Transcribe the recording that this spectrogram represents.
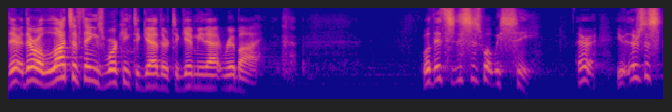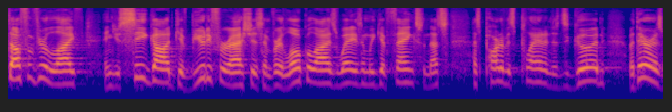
there, there are lots of things working together to give me that ribeye. Well, this, this is what we see. There, you, there's the stuff of your life, and you see God give beauty for ashes in very localized ways, and we give thanks, and that's, that's part of His plan, and it's good. But there is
